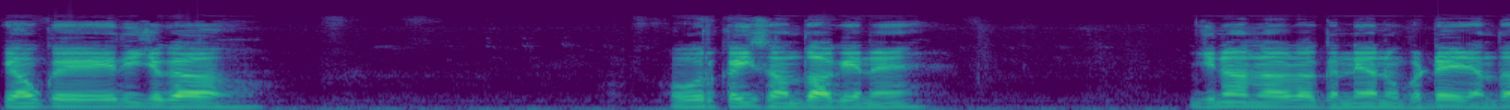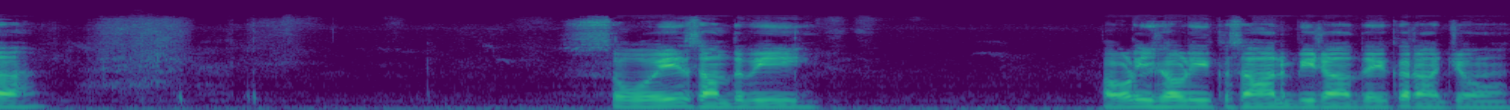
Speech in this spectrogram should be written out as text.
ਕਿਉਂਕਿ ਇਹਦੀ ਜਗ੍ਹਾ ਹੋਰ ਕਈ ਸੰਦ ਆ ਗਏ ਨੇ। ਜਿਨ੍ਹਾਂ ਨਾਲ ਗੰਨਿਆਂ ਨੂੰ ਵੱਢਿਆ ਜਾਂਦਾ। ਸੋ ਇਹ ਸੰਦ ਵੀ ਹੌਲੀ ਹੌਲੀ ਕਿਸਾਨ ਵੀਰਾਂ ਦੇ ਘਰਾਂ ਚੋਂ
